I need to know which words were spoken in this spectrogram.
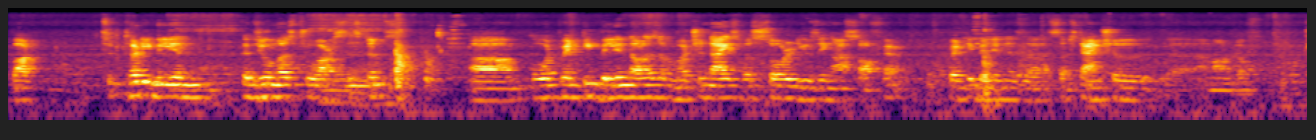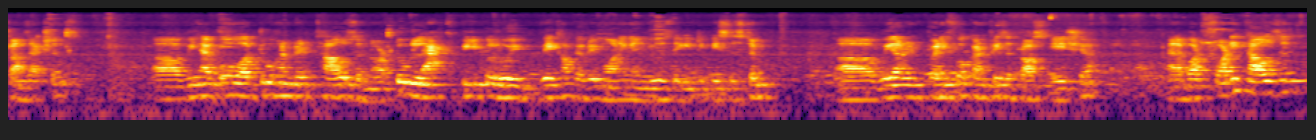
about 30 million consumers through our systems. Um, over 20 billion dollars of merchandise was sold using our software. 20 billion is a substantial uh, amount of transactions. Uh, we have over 200,000 or 2 lakh people who wake up every morning and use the ETP system. Uh, we are in 24 countries across Asia and about 40,000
